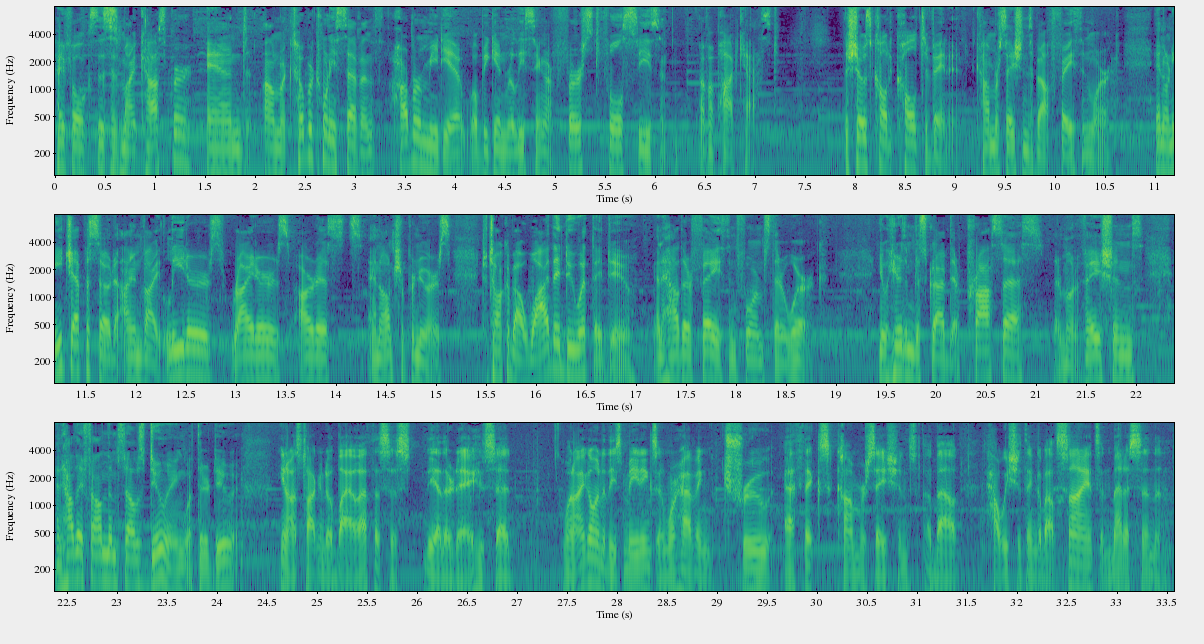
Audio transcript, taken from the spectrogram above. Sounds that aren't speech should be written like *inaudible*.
Hey folks, this is Mike Cosper, and on October 27th, Harbor Media will begin releasing our first full season of a podcast. The show's called Cultivated Conversations about Faith and Work. And on each episode, I invite leaders, writers, artists, and entrepreneurs to talk about why they do what they do and how their faith informs their work. You'll hear them describe their process, their motivations, and how they found themselves doing what they're doing. You know, I was talking to a bioethicist the other day who said, when I go into these meetings and we're having true ethics conversations about how we should think about science and medicine and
